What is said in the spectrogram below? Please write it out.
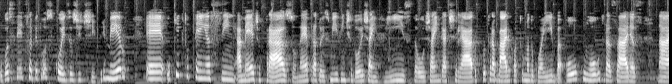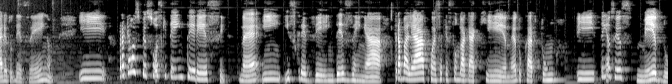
eu gostaria de saber duas coisas de ti. Primeiro, é, o que que tu tem assim a médio prazo, né, para 2022 já em vista ou já engatilhado para o trabalho com a turma do Guaíba ou com outras áreas na área do desenho? E para aquelas pessoas que têm interesse né, em escrever, em desenhar, trabalhar com essa questão do HQ, né, do cartoon, e tem às vezes medo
